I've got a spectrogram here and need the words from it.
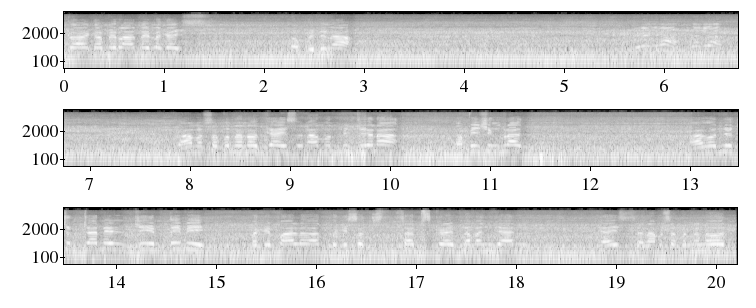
ka kamera nila guys. So pwede na. Salamat sa panonood guys. Sa namon video na. Ka-fishing vlog. Akong YouTube channel, GMTV. Pag-follow at pag-subscribe naman dyan. Guys, salamat sa panonood.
